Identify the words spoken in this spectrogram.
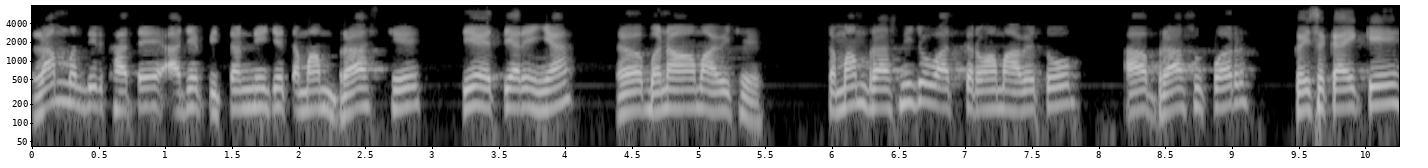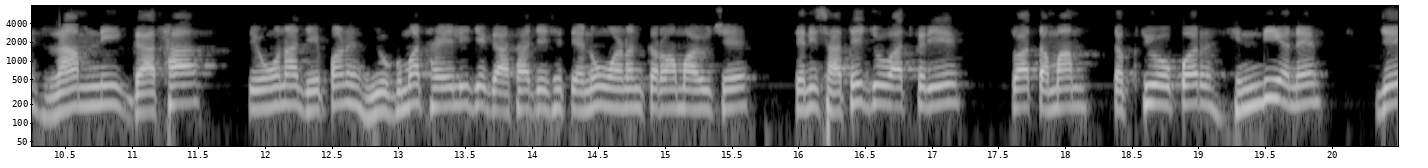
રામ મંદિર ખાતે આજે પિત્તળની જે તમામ બ્રાસ છે, તે અત્યારે અહીંયા બનાવવામાં આવી છે. તમામ બ્રાસની જો વાત કરવામાં આવે તો આ બ્રાસ ઉપર કહી શકાય કે રામની ગાથા, તેઓના જે પણ યુગમાં થયેલી જે ગાથા જે છે, તેનું વર્ણન કરવામાં આવ્યું છે. તેની સાથે જ વાત કરીએ, તો આ તમામ તકતીઓ પર હિન્દી અને જે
